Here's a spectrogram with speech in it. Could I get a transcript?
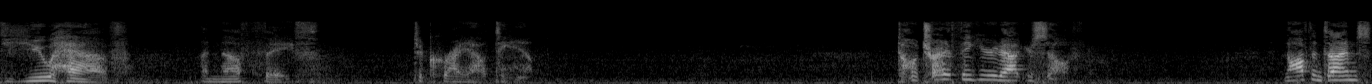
Do you have enough faith to cry out to Him? Don't try to figure it out yourself. And oftentimes,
